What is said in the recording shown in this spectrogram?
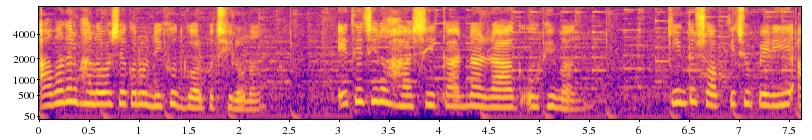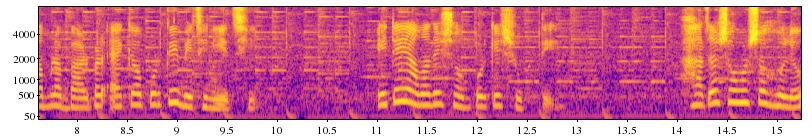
আমাদের ভালোবাসায় কোনো নিখুঁত গল্প ছিল না। এতে ছিল হাসি, কান্না, রাগ, অভিমান। কিন্তু সব কিছু পেরিয়ে আমরা বারবার একে অপরকেই বেছে নিয়েছি। এটাই আমাদের সম্পর্কের শক্তি। হাজার সমস্যা হলেও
